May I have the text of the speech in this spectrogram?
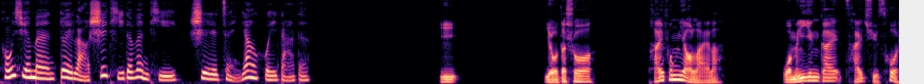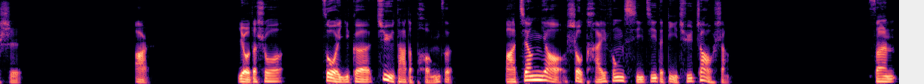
同学们对老师提的问题是怎样回答的？一、有的说，台风要来了，我们应该采取措施。二、有的说，做一个巨大的棚子。把将要受台风袭击的地区罩上。三，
